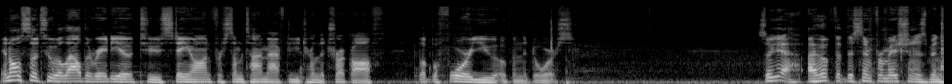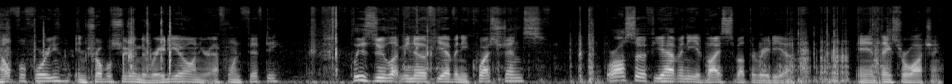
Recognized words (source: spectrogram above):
and also to allow the radio to stay on for some time after you turn the truck off, but before you open the doors. So yeah, I hope that this information has been helpful for you in troubleshooting the radio on your F-150. Please do let me know if you have any questions, or also if you have any advice about the radio. And thanks for watching.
